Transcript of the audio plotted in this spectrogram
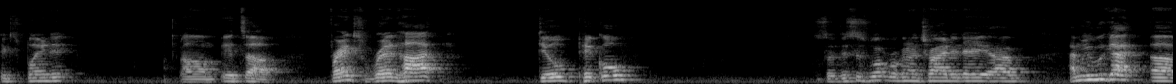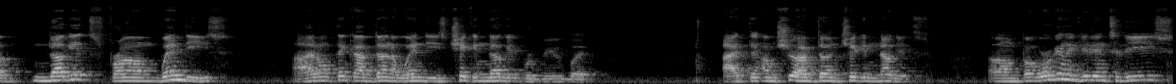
explain it. Um, it's uh, Frank's Red Hot Dill Pickle. So this is what we're gonna try today. Uh, I mean, we got uh, nuggets from Wendy's. I don't think I've done a Wendy's chicken nugget review, but I think I'm sure I've done chicken nuggets. Um, but we're gonna get into these.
